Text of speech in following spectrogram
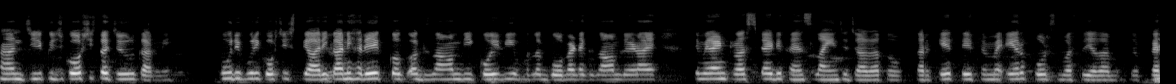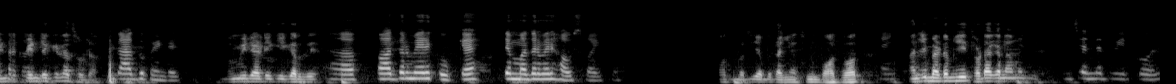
ਹਾਂਜੀ ਕੁਝ ਕੋਸ਼ਿਸ਼ ਤਾਂ ਜ਼ਰੂਰ ਕਰਨੀ। ਪੂਰੀ ਪੂਰੀ ਕੋਸ਼ਿਸ਼ ਤਿਆਰੀ ਕਰਨੀ ਹਰੇਕ ਐਗਜ਼ਾਮ ਦੀ ਕੋਈ ਵੀ ਮਤਲਬ ਗਵਰਨਮੈਂਟ ਐਗਜ਼ਾਮ ਦੇਣਾ ਹੈ ਤੇ ਮੇਰਾ ਇੰਟਰਸਟ ਹੈ ਡਿਫੈਂਸ ਲਾਈਨ 'ਚ ਜ਼ਿਆਦਾ ਤੋਂ ਕਰਕੇ ਤੇ ਫਿਰ ਮੈਂ 에ਅਰ ਫੋਰਸ ਵਾਸਤੇ ਜ਼ਿਆਦਾ ਪ੍ਰੈਫਰ ਪਿੰਡ ਕਰਦੀ ਕਿਹੜਾ ਤੁਹਾਡਾ? ਗੱਗ ਪਿੰਡ ਹੈ ਮੰਮੀ ਡੈਡੀ ਕੀ ਕਰਦੇ? ਫਾਦਰ ਮੇਰੇ ਕੁੱਕ ਹੈ ਤੇ ਮਦਰ ਮੇਰੇ ਹਾਊਸ ਵਾਈਫ ਹੈ। ਬਹੁਤ ਵਧੀਆ ਬਤਾਈਆਂ ਤੁਹਾਨੂੰ ਬਹੁਤ ਬਹੁਤ। ਹਾਂਜੀ. ਮੈਡਮ ਜੀ ਤੁਹਾਡਾ ਕੀ ਨਾਮ ਹੈ ਜੀ? ਜੰਨਤਵੀਰ ਕੌਰ।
